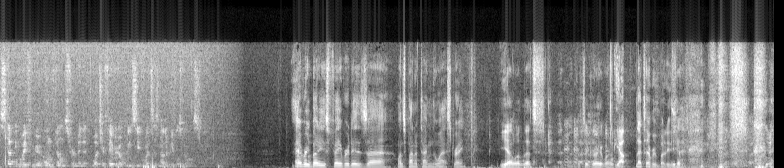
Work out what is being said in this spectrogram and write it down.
Stepping away from your own films for a minute, what's your favorite opening sequences in other people's films? Everybody's favorite is uh, "Once Upon a Time in the West," right? yeah, well, that's that's a great one. Yep, that's everybody's. Yeah.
